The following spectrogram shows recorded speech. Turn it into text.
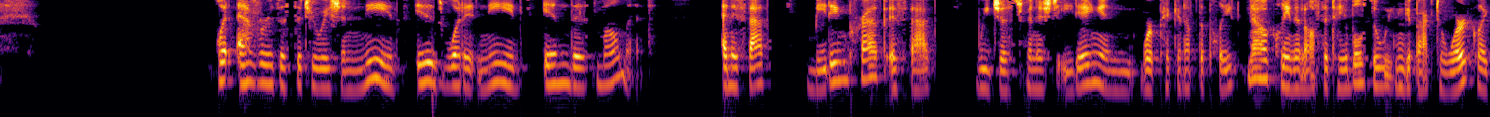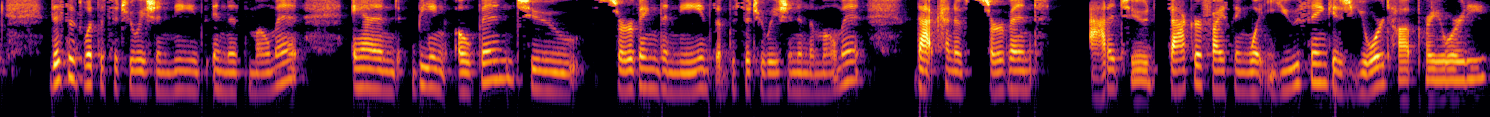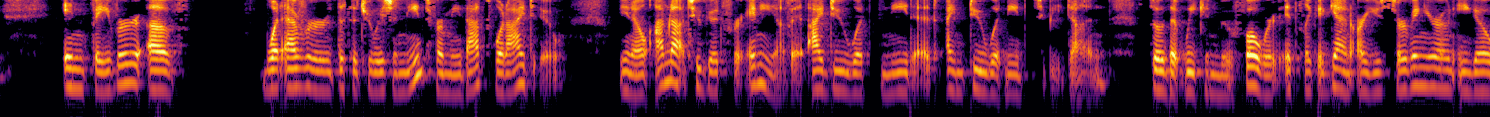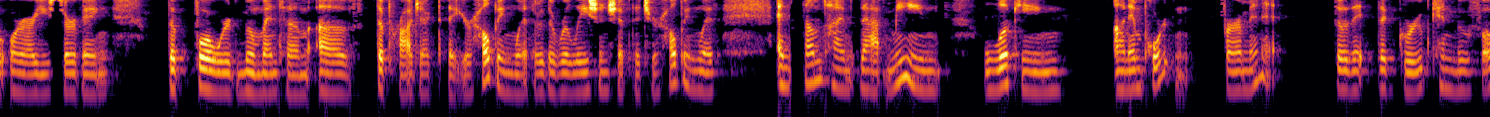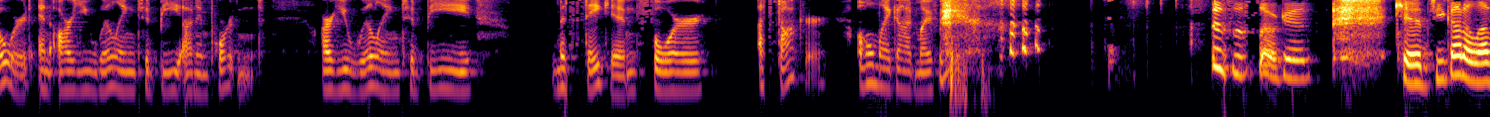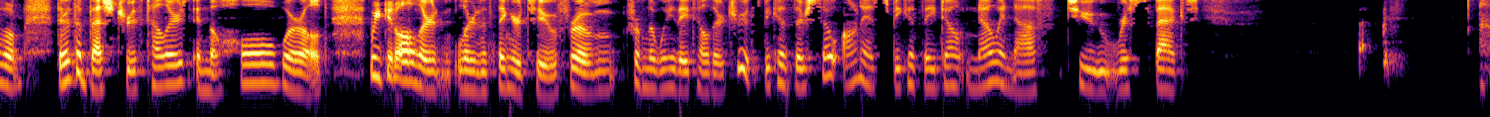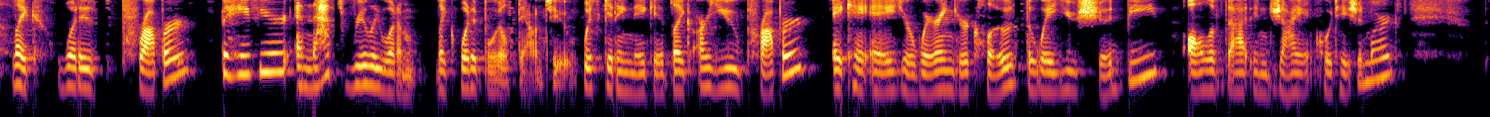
whatever the situation needs is what it needs in this moment and if that's meeting prep if that's we just finished eating and we're picking up the plates now cleaning off the table so we can get back to work like this is what the situation needs in this moment and being open to serving the needs of the situation in the moment, that kind of servant attitude, sacrificing what you think is your top priority in favor of whatever the situation needs from me, that's what I do. You know, I'm not too good for any of it. I do what's needed. I do what needs to be done so that we can move forward. It's like, again, are you serving your own ego or are you serving the forward momentum of the project that you're helping with or the relationship that you're helping with? And sometimes that means looking unimportant for a minute so that the group can move forward. And are you willing to be unimportant? Are you willing to be mistaken for a stalker? Oh my God, my. this is so good. Kids, you gotta love them. They're the best truth tellers in the whole world. We could all learn learn a thing or two from from the way they tell their truths because they're so honest because they don't know enough to respect like what is proper behavior and that's really what I'm like what it boils down to with getting naked. Like are you proper aka you're wearing your clothes the way you should be? All of that in giant quotation marks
